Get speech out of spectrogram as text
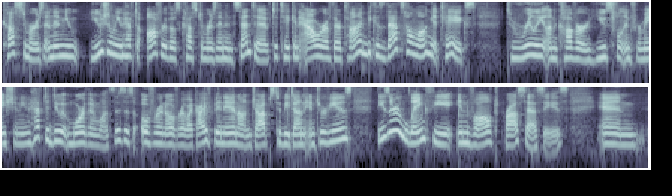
customers and then you usually you have to offer those customers an incentive to take an hour of their time because that's how long it takes to really uncover useful information. You have to do it more than once. This is over and over. Like I've been in on jobs to be done interviews. These are lengthy, involved processes. And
